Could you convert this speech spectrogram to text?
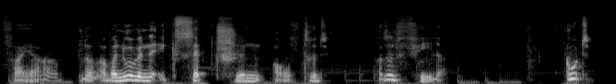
Feierabend. Ne? Aber nur wenn eine Exception auftritt, also ein Fehler. Gut,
